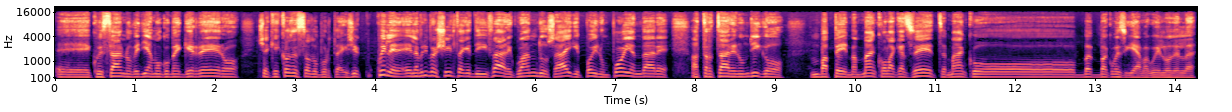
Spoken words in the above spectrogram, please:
eh, quest'anno vediamo com'è Guerrero, cioè che cosa è stato portato, cioè, quella è la prima scelta che devi fare quando sai che poi non puoi andare a trattare, non dico Mbappé, ma manco la Gazzetta, manco ma come si chiama quello del,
